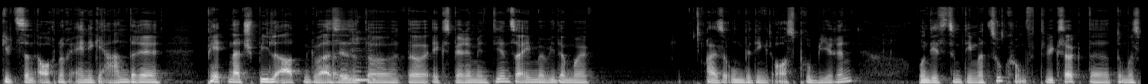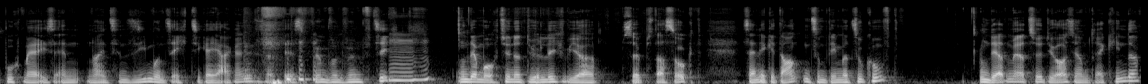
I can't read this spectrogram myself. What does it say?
gibt's dann auch noch einige andere Petnat-Spielarten quasi, Mhm. also da, da experimentieren sie auch immer wieder mal. Also unbedingt ausprobieren. Und jetzt zum Thema Zukunft. Wie gesagt, der Thomas Buchmeier ist ein 1967er Jahrgang, das heißt, er ist 55. Und er macht sich natürlich, wie er selbst auch sagt, seine Gedanken zum Thema Zukunft. Und er hat mir erzählt, ja, sie haben drei Kinder.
